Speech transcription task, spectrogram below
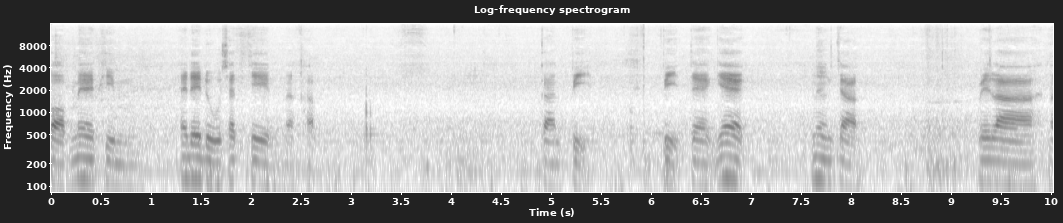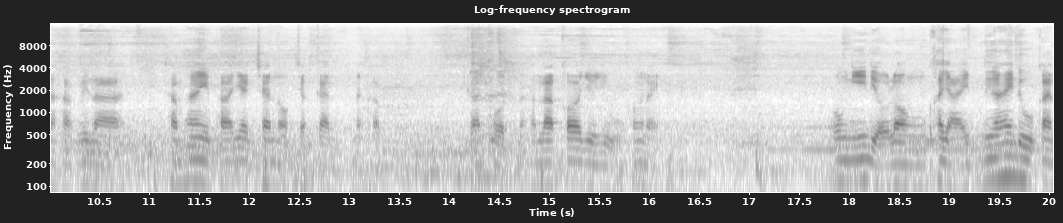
กรอบแม่พิมพ์ให้ได้ดูชัดเจนนะครับ การปีปีแตกแยกเนื่องจากเวลานะครับเวลาทำให้พระแยกชั้นออกจากกันนะครับ การหดนะครับรักก็อยู่อยู่ข้างในองค์นี้เดี๋ยวลองขยายเนื้อให้ดูกัน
